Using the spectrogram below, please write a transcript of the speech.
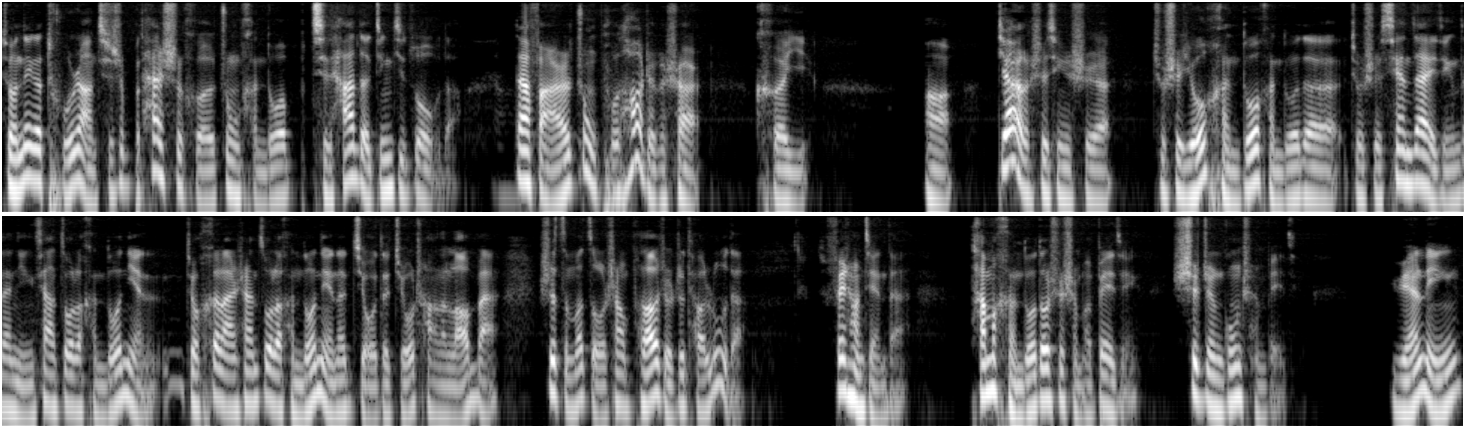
就那个土壤其实不太适合种很多其他的经济作物的，但反而种葡萄这个事儿可以啊。第二个事情是，就是有很多很多的，就是现在已经在宁夏做了很多年，就贺兰山做了很多年的酒的酒厂的老板是怎么走上葡萄酒这条路的？非常简单，他们很多都是什么背景？市政工程背景、园林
